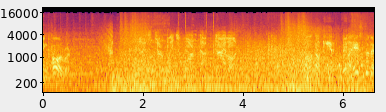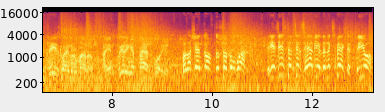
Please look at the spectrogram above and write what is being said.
moving forward. Gas turbines warmed up. Dive on. Make haste to the phase line, Romanov. I am clearing a path for you. Malashenko, to Sokol 1. Resistance is heavier than expected. Прием.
